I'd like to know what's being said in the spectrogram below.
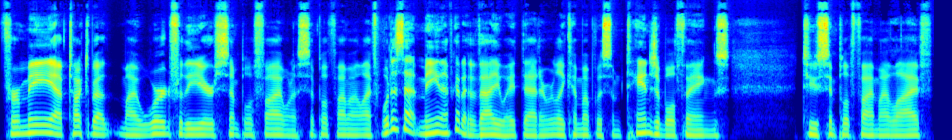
For me, I've talked about my word for the year, simplify. I want to simplify my life. What does that mean? I've got to evaluate that and really come up with some tangible things to simplify my life.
